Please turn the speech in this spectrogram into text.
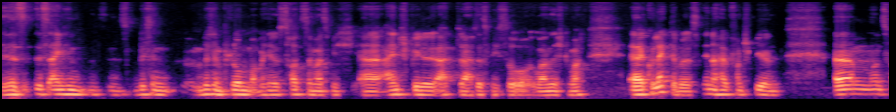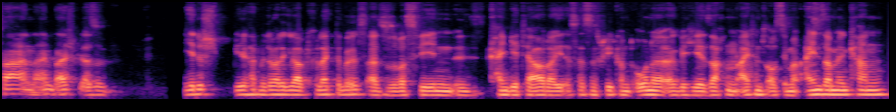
Das ist eigentlich ein, ein bisschen, ein bisschen plump, aber ich nehme es trotzdem, was mich äh, ein Spiel hat, da hat es mich so wahnsinnig gemacht. Äh, Collectibles innerhalb von Spielen. Ähm, und zwar an einem Beispiel, also jedes Spiel hat mittlerweile, glaube ich, Collectibles, also sowas wie ein, kein GTA oder Assassin's Creed kommt ohne irgendwelche Sachen, Items aus, die man einsammeln kann.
